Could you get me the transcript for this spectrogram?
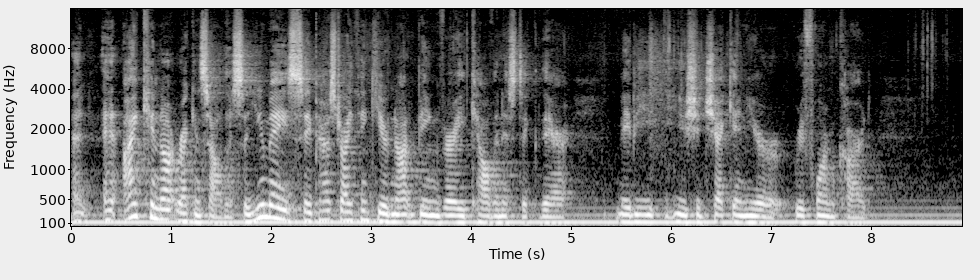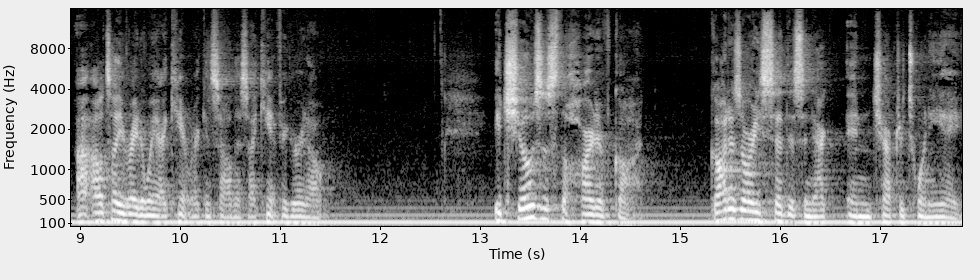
and, and I cannot reconcile this. So you may say, Pastor, I think you're not being very Calvinistic there. Maybe you should check in your reform card. I'll tell you right away, I can't reconcile this. I can't figure it out. It shows us the heart of God. God has already said this in, in chapter 28.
